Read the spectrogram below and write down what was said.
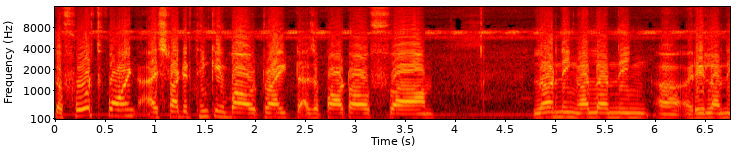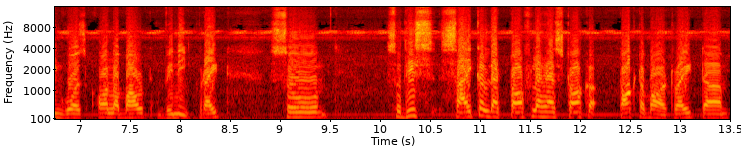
The fourth point i started thinking about right as a part of um, learning uh, relearning was all about winning right? So so this cycle that Toffler has talk, talked about right um,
